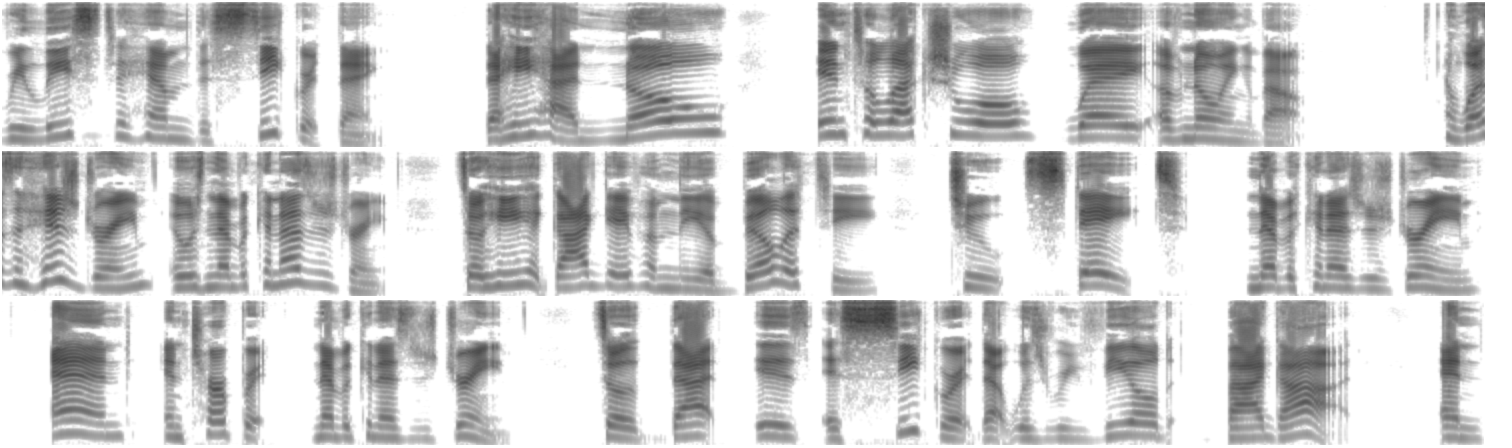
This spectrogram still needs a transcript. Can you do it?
released to him the secret thing that he had no intellectual way of knowing about. It wasn't his dream, it was Nebuchadnezzar's dream. So he God gave him the ability to state Nebuchadnezzar's dream and interpret Nebuchadnezzar's dream. So that is a secret that was revealed by God. And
